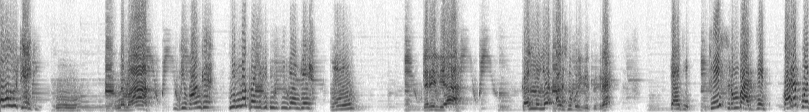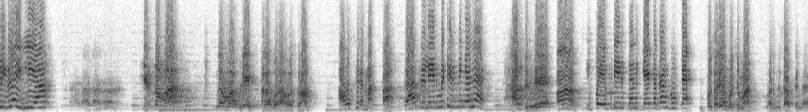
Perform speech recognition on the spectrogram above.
ஓ டாடி ம். என்னம்மா? இங்க வாங்க. என்ன பண்ணிக்கிட்டு இருக்கீங்க அங்க. தெரியலையா? கல்லுல அரிசி பொறிக்கிட்டு இருக்கிறேன். டாடி கேஸ் ரொம்ப அர்ஜென்ட் வர போறீங்களா இல்லையா? என்னம்மா? என்னம்மா அப்படி நல்ல போற அவசரம்? அவசரமா. ராத்திரில இருமிட்டு இருந்தீங்கல்ல? ராத்திரி? இப்ப எப்படி இருக்குன்னு கேட்க தான் கூப்பிட்டேன். இப்ப சரியா போச்சுமா? மருந்து சாப்பிட்டேனே?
